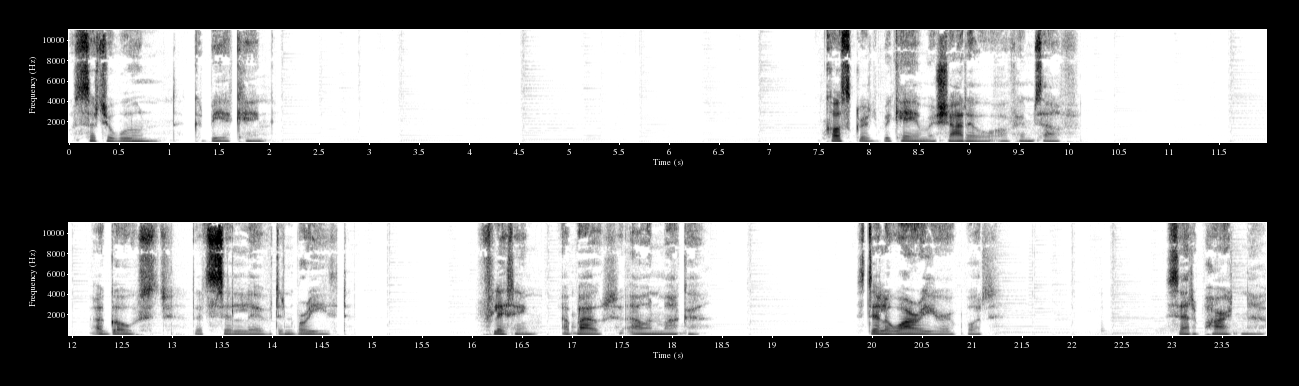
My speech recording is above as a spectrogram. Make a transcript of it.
with such a wound could be a king. Coscrid became a shadow of himself, a ghost that still lived and breathed flitting about Emain Macha. Still a warrior, but set apart now.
